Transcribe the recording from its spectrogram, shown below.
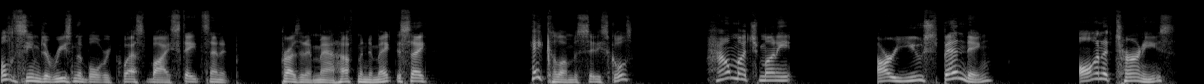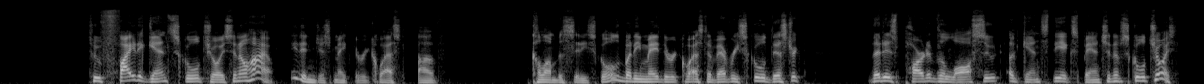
Well, it seems a reasonable request by State Senate President Matt Huffman to make to say, hey, Columbus City Schools, how much money are you spending on attorneys to fight against school choice in Ohio? He didn't just make the request of Columbus City Schools, but he made the request of every school district that is part of the lawsuit against the expansion of school choice.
